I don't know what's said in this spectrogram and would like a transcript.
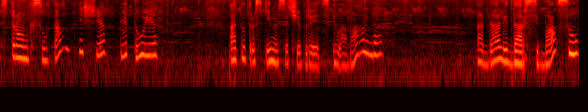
Стронг Султан іще квітує. А тут розкинувся чебрець і лаванда. А далі Дарсі Басу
